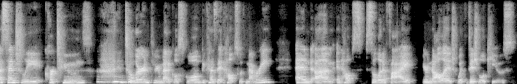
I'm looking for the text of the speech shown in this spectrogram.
essentially cartoons to learn through medical school because it helps with memory and um, it helps solidify your knowledge with visual cues.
